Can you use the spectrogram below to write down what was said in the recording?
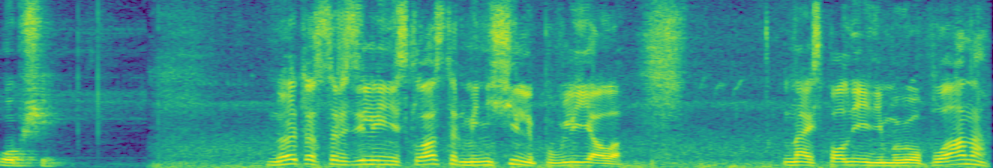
общий. Но это разделение с кластерами не сильно повлияло на исполнение моего плана,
